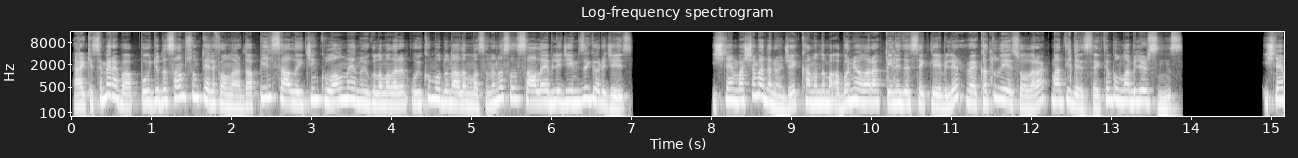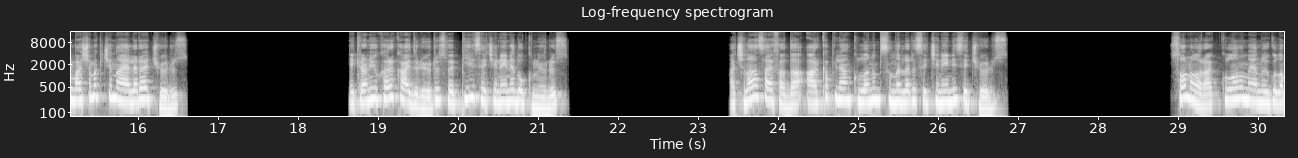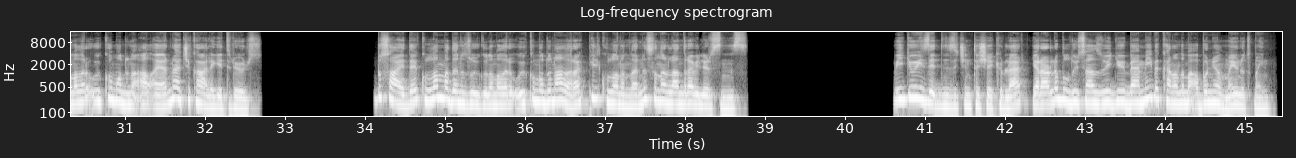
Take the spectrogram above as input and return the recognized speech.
Herkese merhaba. Bu videoda Samsung telefonlarda pil sağlığı için kullanılmayan uygulamaların uyku moduna alınmasını nasıl sağlayabileceğimizi göreceğiz. İşlem başlamadan önce kanalıma abone olarak beni destekleyebilir ve katıl üyesi olarak maddi destekte bulunabilirsiniz. İşlem başlamak için ayarları açıyoruz. Ekranı yukarı kaydırıyoruz ve pil seçeneğine dokunuyoruz. Açılan sayfada arka plan kullanım sınırları seçeneğini seçiyoruz. Son olarak kullanılmayan uygulamaları uyku moduna al ayarını açık hale getiriyoruz. Bu sayede kullanmadığınız uygulamaları uyku moduna alarak pil kullanımlarını sınırlandırabilirsiniz. Videoyu izlediğiniz için teşekkürler. Yararlı bulduysanız videoyu beğenmeyi ve kanalıma abone olmayı unutmayın.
